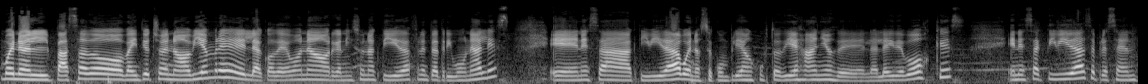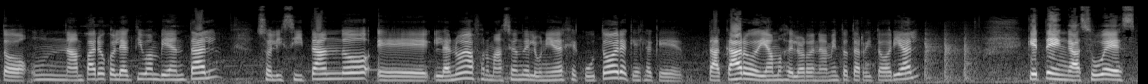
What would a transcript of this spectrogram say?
Bueno, el pasado 28 de noviembre la Codebona organizó una actividad frente a tribunales. En esa actividad, bueno, se cumplían justo 10 años de la ley de bosques. En esa actividad se presentó un amparo colectivo ambiental solicitando eh, la nueva formación de la unidad ejecutora, que es la que está a cargo, digamos, del ordenamiento territorial, que tenga a su vez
